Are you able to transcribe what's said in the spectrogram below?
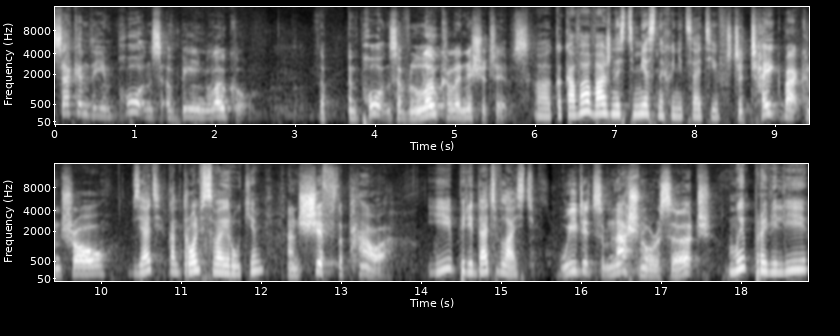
Second, the importance of being local, the importance of local initiatives А, Какова важность местных инициатив? to take back control Взять контроль в свои руки and shift the power. и передать власть. We did some national research Мы провели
